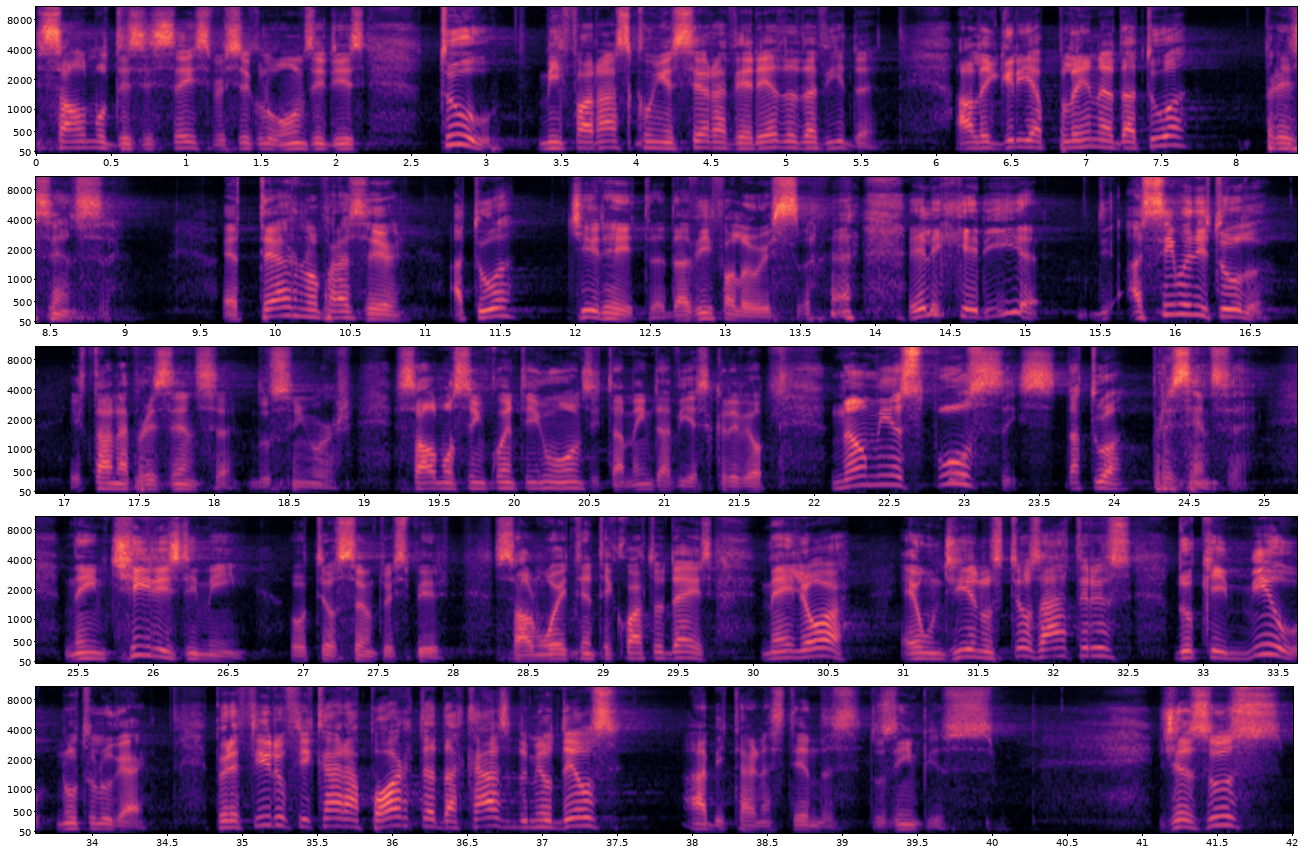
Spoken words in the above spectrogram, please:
Salmo 16, versículo 11 diz: Tu me farás conhecer a vereda da vida, a alegria plena da tua presença, eterno prazer, a tua direita. Davi falou isso. Ele queria, acima de tudo, estar na presença do Senhor. Salmo 51, 11 também Davi escreveu: Não me expulses da tua presença, nem tires de mim o teu Santo Espírito. Salmo 84, 10. Melhor é um dia nos teus átrios do que mil no outro lugar. Prefiro ficar à porta da casa do meu Deus a habitar nas tendas dos ímpios. Jesus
